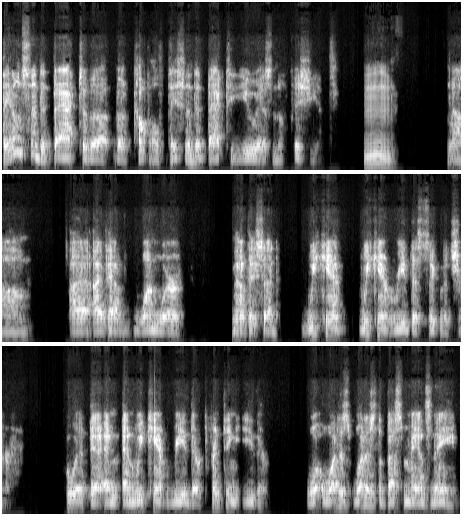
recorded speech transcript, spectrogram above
they don't send it back to the, the couple. They send it back to you as an officiant. Mm. Um, I, I've had one where now they said we can't we can't read this signature, who and and we can't read their printing either. What what is what is the best man's name?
